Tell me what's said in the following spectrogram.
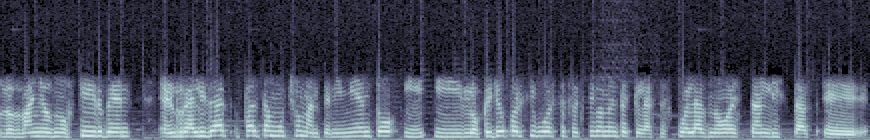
los baños no sirven. En realidad falta mucho mantenimiento y, y lo que yo percibo es efectivamente que las escuelas no están listas eh,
